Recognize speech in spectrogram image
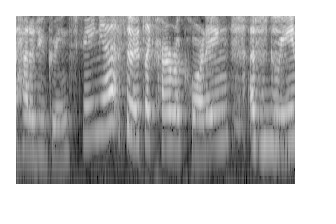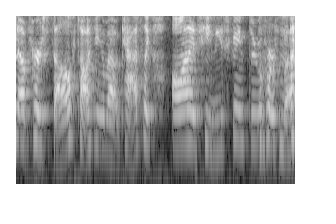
how to do green screen yet. So it's like her recording a Mm-hmm. screen of herself talking about cats, like on a TV screen through her phone.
